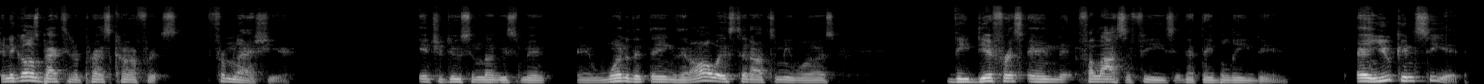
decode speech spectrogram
and it goes back to the press conference from last year, introducing Lovie Smith. And one of the things that always stood out to me was the difference in philosophies that they believed in. And you can see it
